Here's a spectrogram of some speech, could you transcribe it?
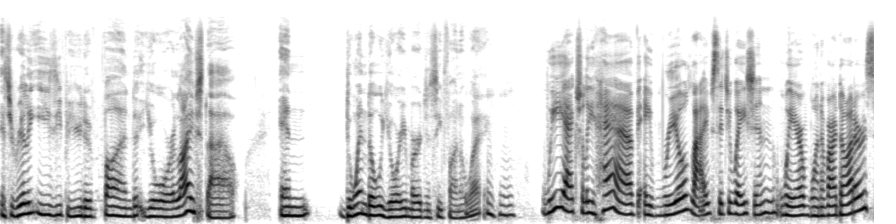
it's really easy for you to fund your lifestyle and dwindle your emergency fund away. Mm-hmm. We actually have a real life situation where one of our daughters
